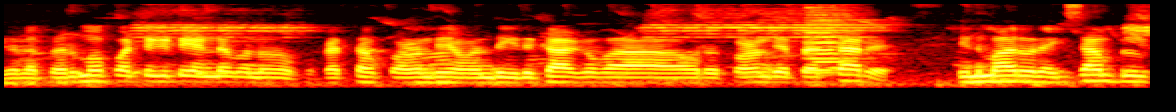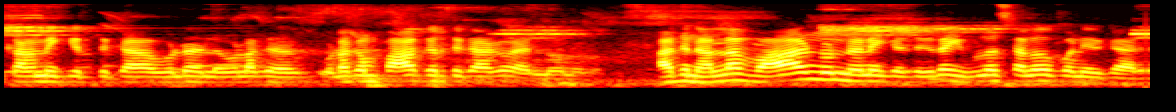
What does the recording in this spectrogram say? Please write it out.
இதுல பெருமைப்பட்டுக்கிட்டு என்ன பண்ணணும் இப்ப பெத்த குழந்தைய வந்து இதுக்காகவா ஒரு குழந்தைய பெற்றாரு இந்த மாதிரி ஒரு எக்ஸாம்பிள் காமிக்கிறதுக்காக உடல் உலக உலகம் பார்க்கறதுக்காக வரணும் அது நல்லா வாழணும்னு நினைக்கிறதுக்கு தான் இவ்வளோ செலவு பண்ணியிருக்காரு.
